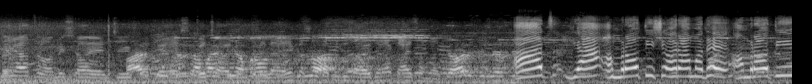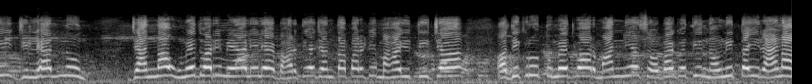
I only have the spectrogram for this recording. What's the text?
आता याच आज अमित शहा यांची सभेचं आयोजन केलेलं आहे. कसं पद्धतीचं आयोजन आहे? काय सांगाल? आज या अमरावती शहरामध्ये अमरावती जिल्ह्यातून ज्यांना उमेदवारी मिळालेली आहे भारतीय जनता पार्टी महायुतीच्या अधिकृत उमेदवार माननीय सौभाग्यवती नवनीताई राणा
